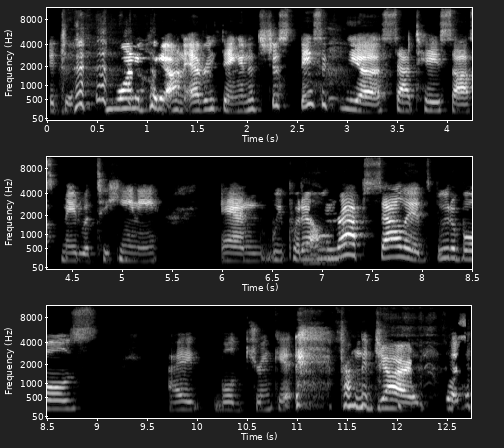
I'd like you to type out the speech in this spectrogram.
it just, want to put it on everything. And it's just basically a satay sauce made with tahini. And we put it on wraps, salads, Buddha bowls, I will drink it from the jar. Just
